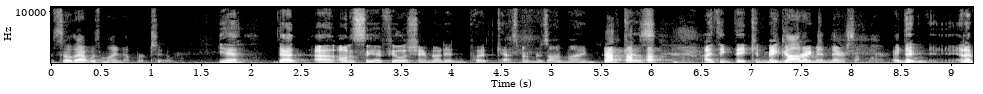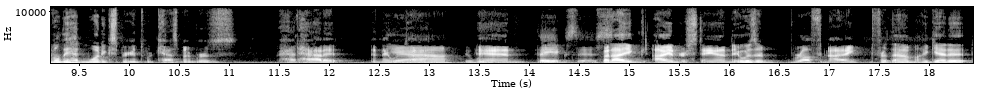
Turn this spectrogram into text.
so that was my number two. Yeah, that uh, honestly, I feel ashamed I didn't put cast members on mine because I think they can We make got or break. them in there somewhere. And you- and I've only had one experience where cast members had had it and they yeah, were done. we- and they exist. but I I understand it was a rough night for them. I get it.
